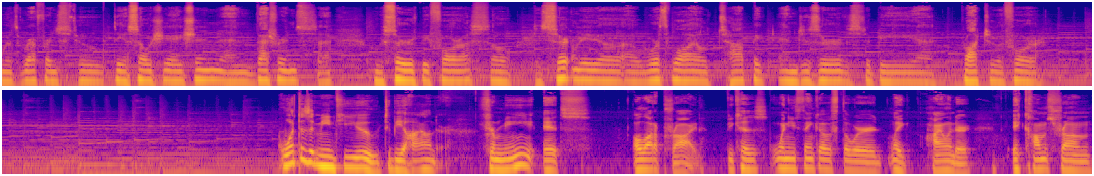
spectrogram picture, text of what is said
with reference to the association and veterans uh, who served before us. So it's certainly a, a worthwhile topic and deserves to be uh, brought to the fore. What does it mean to you to be a Highlander? For me, it's a lot of pride because when you think of the word like Highlander, it comes from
